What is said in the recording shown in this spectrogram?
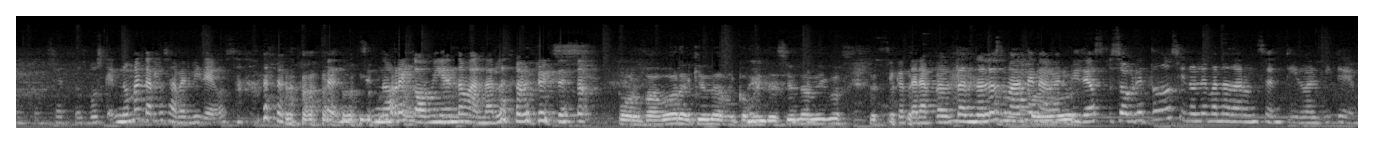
en conceptos, busquen, no mandarlos a ver videos, no recomiendo mandarlos a ver videos. Por favor, aquí una recomendación, amigos. Psicoterapeutas, no los manden a ver videos, sobre todo si no le van a dar un sentido al video.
